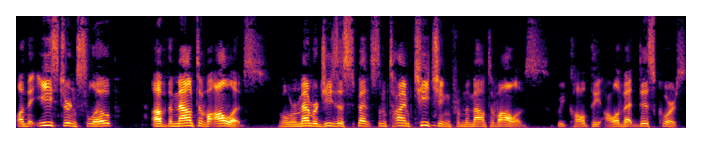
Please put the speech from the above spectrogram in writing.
on the eastern slope of the Mount of Olives. Well, remember, Jesus spent some time teaching from the Mount of Olives. We call it the Olivet Discourse.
